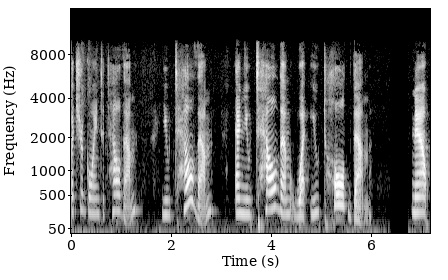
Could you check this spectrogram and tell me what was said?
what you're going to tell them, you tell them, and you tell them what you told them. Now,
